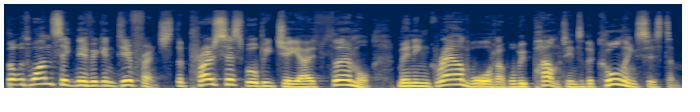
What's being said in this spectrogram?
but with one significant difference. The process will be geothermal, meaning groundwater will be pumped into the cooling system.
